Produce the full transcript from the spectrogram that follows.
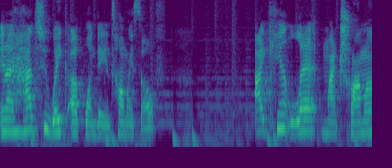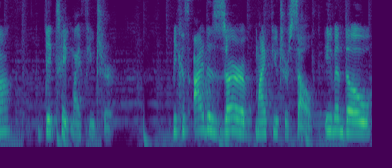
And I had to wake up one day and tell myself, I can't let my trauma dictate my future. Because I deserve my future self, even though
